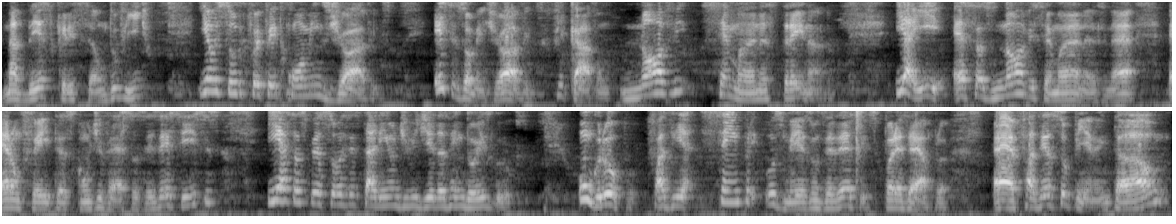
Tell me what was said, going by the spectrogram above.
na descrição do vídeo, e é um estudo que foi feito com homens jovens. Esses homens jovens ficavam nove semanas treinando. E aí, essas nove semanas, né, eram feitas com diversos exercícios, e essas pessoas estariam divididas em dois grupos. Um grupo fazia sempre os mesmos exercícios. Por exemplo, é, fazia supino. Então,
